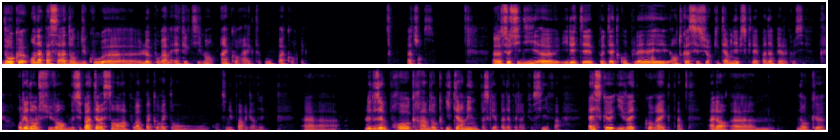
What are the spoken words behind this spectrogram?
Donc euh, on n'a pas ça, donc du coup euh, le programme est effectivement incorrect ou pas correct. Pas de chance. Euh, ceci dit, il était peut-être complet, et en tout cas c'est sûr qu'il terminait puisqu'il n'avait pas d'appel récursif. Regardons le suivant, mais c'est pas intéressant, un programme pas correct, on ne continue pas à regarder. le deuxième programme, donc il termine parce qu'il n'y a pas d'appel récursif. Est-ce qu'il va être correct? Alors, euh, donc, euh,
